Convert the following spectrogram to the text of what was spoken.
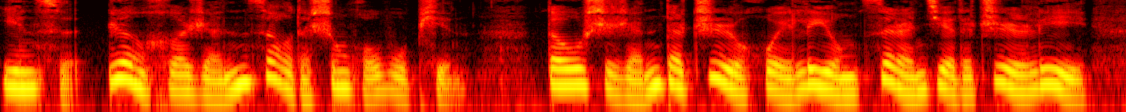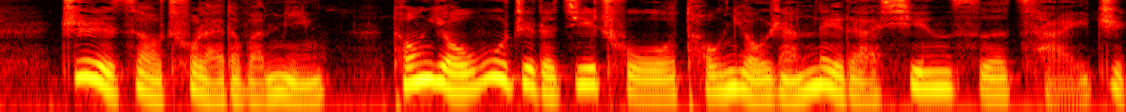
因此，任何人造的生活物品都是人的智慧利用自然界的智力制造出来的文明，同有物质的基础，同有人类的心思才智。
